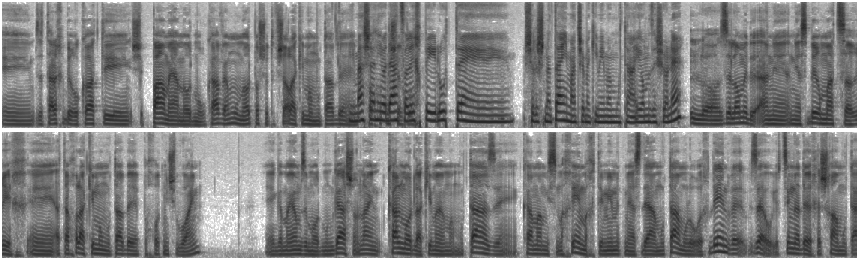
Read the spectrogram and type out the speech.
אה, זה תהליך בירוקרטי שפעם היה מאוד מורכב, היום הוא מאוד פשוט, אפשר להקים עמותה בפחות ממה שאני יודעת. צריך פעילות אה, של שנתיים עד שמקימים עמותה. היום זה שונה? לא, זה לא מדויק, אני, אני אסביר מה צריך. Uh, אתה יכול להקים עמותה בפחות משבועיים. Uh, גם היום זה מאוד מונגש, אונליין. קל מאוד להקים היום עמותה, זה כמה מסמכים, מחתימים את מייסדי העמותה מול עורך דין, וזהו, יוצאים לדרך, יש לך עמותה.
